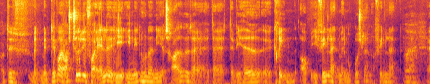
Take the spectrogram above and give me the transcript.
og det... men, men det var jo også tydeligt for alle i, i 1939, da, da, da vi havde øh, krigen op i Finland mellem Rusland og Finland. Ja,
